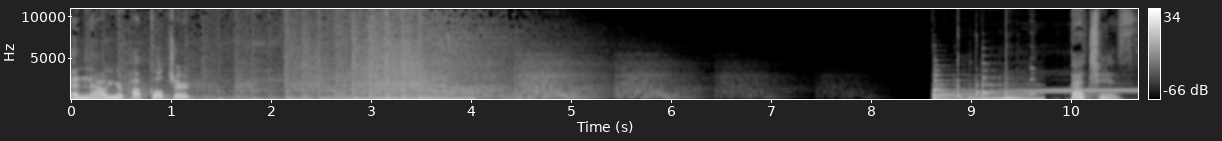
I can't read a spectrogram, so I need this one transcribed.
and now you're pop culture. Betches.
